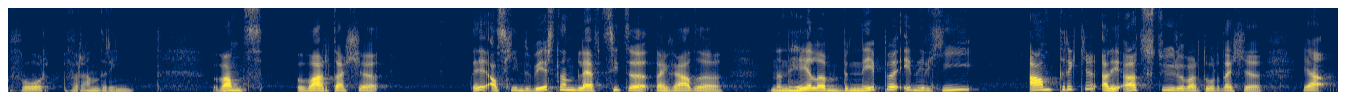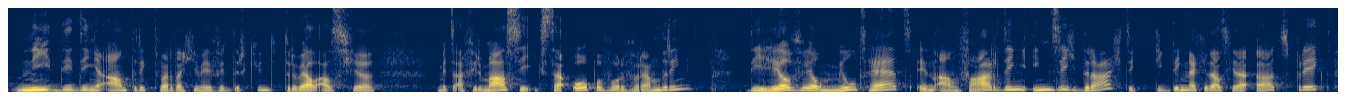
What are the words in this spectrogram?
voor verandering. Want waar dat je, als je in de weerstand blijft zitten, dan ga je een hele benepen energie aantrekken, allee, uitsturen, waardoor dat je ja, niet die dingen aantrekt waar dat je mee verder kunt. Terwijl als je met de affirmatie, ik sta open voor verandering, die heel veel mildheid en aanvaarding in zich draagt. Ik, ik denk dat je dat, als je dat uitspreekt,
